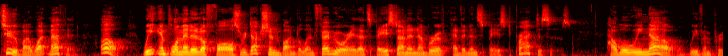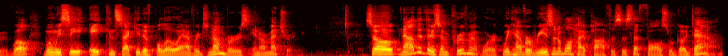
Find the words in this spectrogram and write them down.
Two, by what method? Oh, we implemented a falls reduction bundle in February that's based on a number of evidence based practices. How will we know we've improved? Well, when we see eight consecutive below average numbers in our metric. So now that there's improvement work, we'd have a reasonable hypothesis that falls will go down.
